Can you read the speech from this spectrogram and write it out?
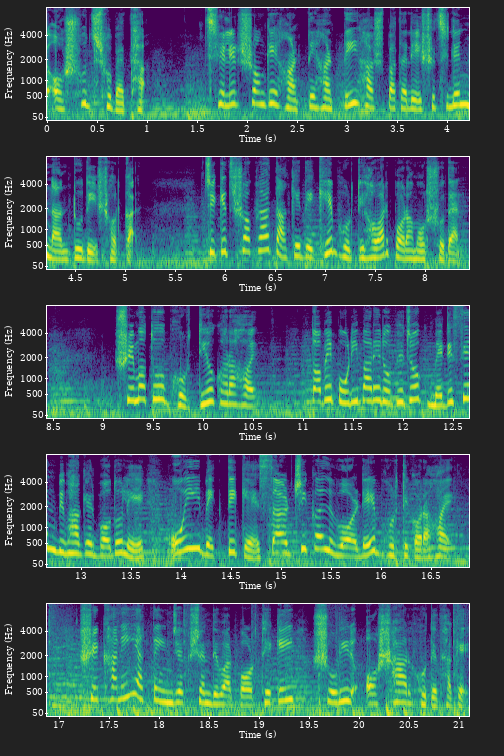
অসহ্য ব্যথা। ছেলের সঙ্গে হাঁটতে হাঁটতেই হাসপাতালে এসেছিলেন নান্টু দে সরকার। চিকিৎসকরা তাকে দেখে ভর্তি হওয়ার পরামর্শ দেন। সেমতো ভর্তিও করা হয়। তবে পরিবারের অভিযোগ, মেডিসিন বিভাগের বদলে ওই ব্যক্তিকে সার্জিক্যাল ওয়ার্ডে ভর্তি করা হয়। সেখানেই একটা ইঞ্জেকশন দেওয়ার পর থেকেই শরীর অসার হতে থাকে।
